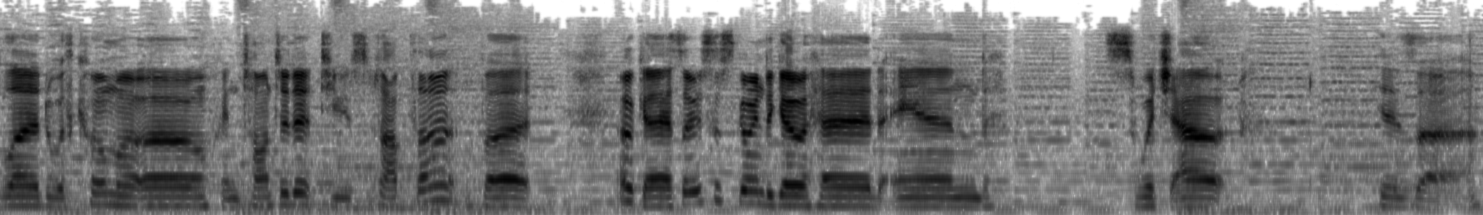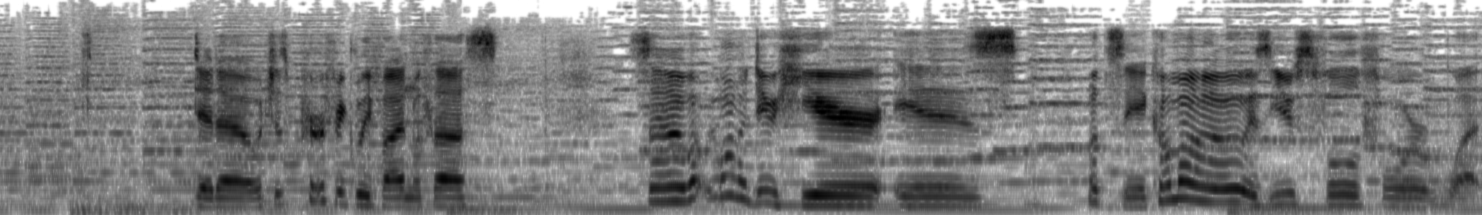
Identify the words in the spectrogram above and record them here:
led with Kommo-o and taunted it to stop that, but okay, so he's just going to go ahead and switch out his uh, Ditto, which is perfectly fine with us. So what we want to do here is, let's see, Kommo-o is useful for what?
